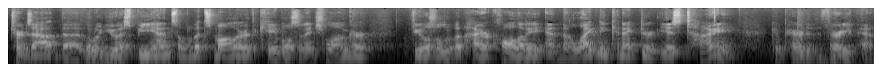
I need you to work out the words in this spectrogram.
Turns out the little USB end's a little bit smaller, the cable's an inch longer, feels a little bit higher quality, and the lightning connector is tiny compared to the 30 pin.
